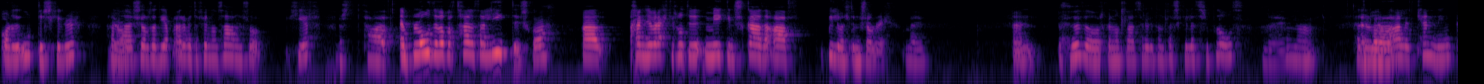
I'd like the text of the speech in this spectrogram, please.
orðið úti skilur þannig Já. að það er sjálfsagt jafn erfitt að finna hann þar eins og hér. Það, en blóðið var bara að tala það lítið sko að hann hefur ekki hlutið mikinn skada af bílveldunum sjálfri. Nei, en höfuðorkan alltaf þurfa ekki alltaf að skilja sér blóð. Nei, þannig að þetta En er alveg bara- valið kenning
